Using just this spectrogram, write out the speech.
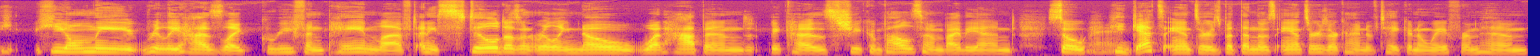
he, he only really has like grief and pain left, and he still doesn't really know what happened because she compels him by the end. So he gets answers, but then those answers are kind of taken away from him.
